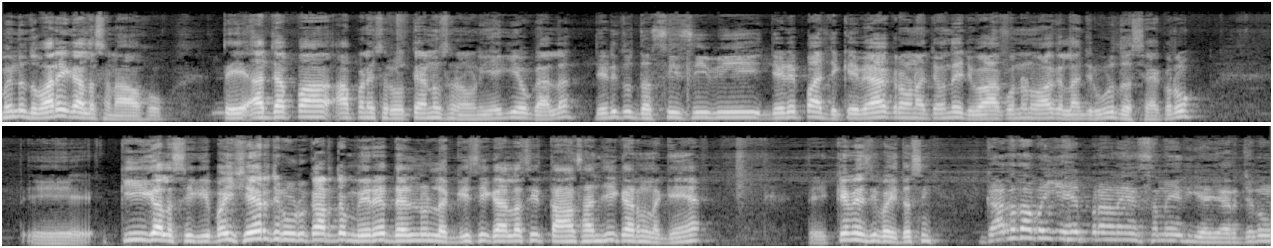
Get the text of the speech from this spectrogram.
ਮੈਨੂੰ ਦੁਬਾਰੇ ਗੱਲ ਸੁਣਾ ਉਹ। ਤੇ ਅੱਜ ਆਪਾਂ ਆਪਣੇ ਸਰੋਤਿਆਂ ਨੂੰ ਸੁਣਾਉਣੀ ਹੈਗੀ ਉਹ ਗੱਲ, ਜਿਹੜੀ ਤੂੰ ਦੱਸੀ ਸੀ ਵੀ ਜਿਹੜੇ ਭੱਜ ਕੇ ਵਿਆਹ ਕਰਾਉਣਾ ਚਾਹੁੰਦੇ ਜਵਾਕ, ਉਹਨਾਂ ਨੂੰ ਆ ਗੱਲਾਂ ਜਰੂਰ ਦੱਸਿਆ ਕਰੋ। ਤੇ ਕੀ ਗੱਲ ਸੀਗੀ? ਬਾਈ ਸ਼ੇਅਰ ਜਰੂਰ ਕਰ ਦਿਓ, ਮੇਰੇ ਦਿਲ ਨੂੰ ਲੱਗੀ ਸੀ ਗੱਲ, ਅਸੀਂ ਤਾਂ ਸਾਂਝੀ ਕਰਨ ਲੱਗੇ ਆ। ਤੇ ਕਿਵੇਂ ਸੀ ਬਾਈ, ਦੱਸੀ? ਗੱਲ ਤਾਂ ਬਾਈ ਇਹ ਪੁਰਾਣੇ ਸਮੇਂ ਦੀ ਹੈ ਯਾਰ, ਜਦੋਂ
